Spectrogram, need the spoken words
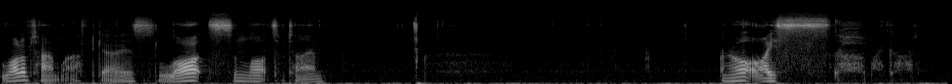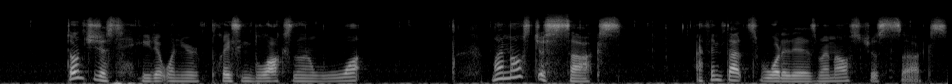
lot of time left, guys. Lots and lots of time. No, I. oh my god. Don't you just hate it when you're placing blocks and then what? My mouse just sucks. I think that's what it is. My mouse just sucks.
